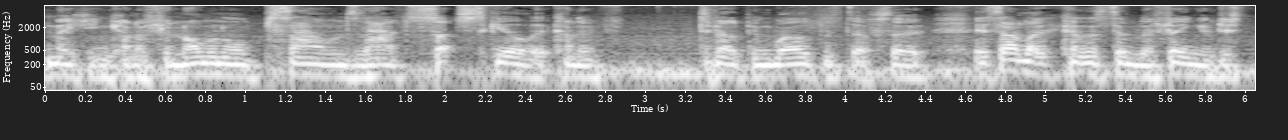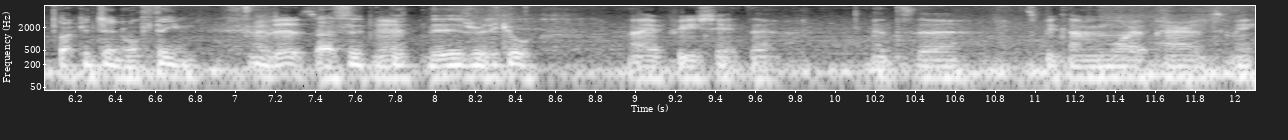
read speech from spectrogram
making kind of phenomenal sounds and had such skill at kind of developing worlds and stuff. So it sounded like a kind of similar thing of just like a general theme. it is. That's it, yeah. it is really cool. I appreciate that. It's uh, it's becoming more apparent to me.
